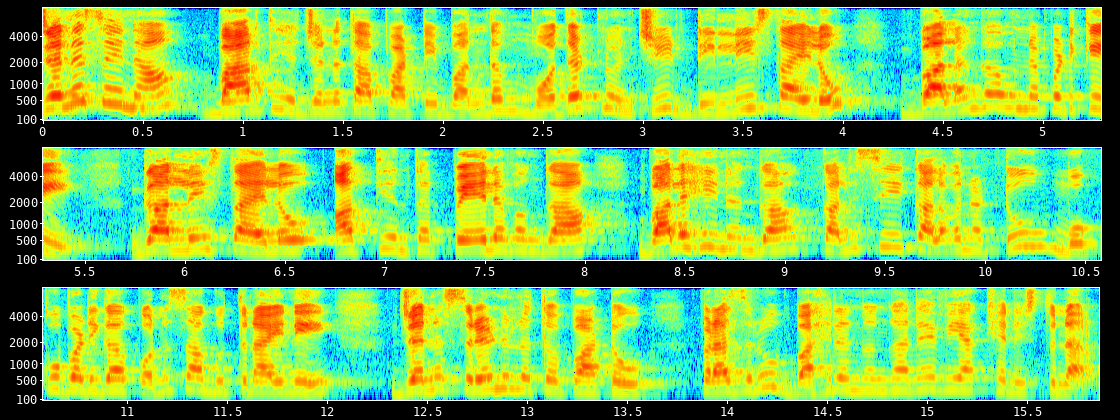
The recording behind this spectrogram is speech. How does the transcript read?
జనసేన భారతీయ జనతా పార్టీ బంధం మొదటి నుంచి ఢిల్లీ స్థాయిలో బలంగా ఉన్నప్పటికీ గల్లీ స్థాయిలో అత్యంత పేలవంగా బలహీనంగా కలిసి కలవనట్టు మొక్కుబడిగా కొనసాగుతున్నాయని జన శ్రేణులతో పాటు ప్రజలు బహిరంగంగానే వ్యాఖ్యానిస్తున్నారు.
